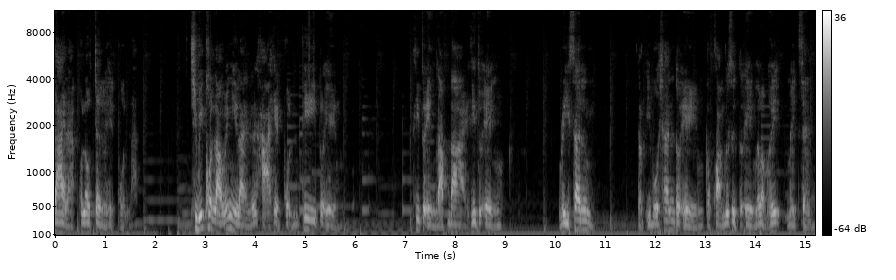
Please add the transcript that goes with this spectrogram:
ได้แล้วเพราะเราเจอเหตุผลแล้วชีวิตคนเราไม่มีอะไรเลยหาเหตุผลที่ตัวเอง ที่ตัวเองรับได้ที่ตัวเอง reason กับ emotion ตัวเอง กับความรู้สึกตัวเองแล้วแบบเฮ้ย make sense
